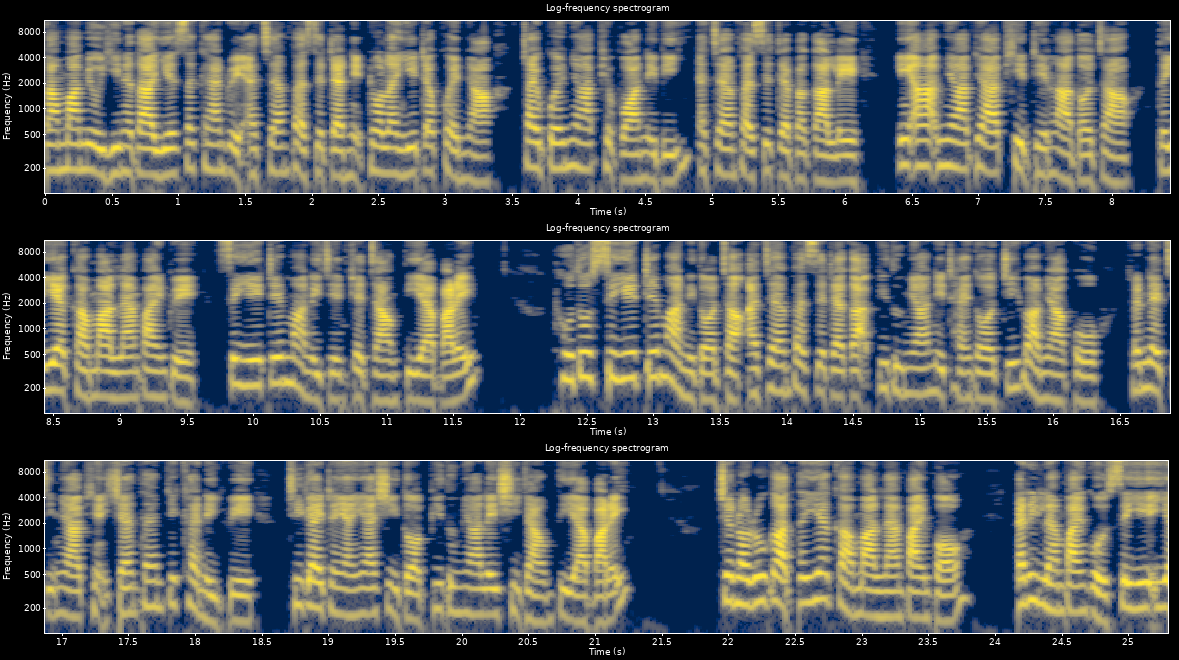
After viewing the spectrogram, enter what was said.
ကာမမျိုးရင်းနသားရဲစခန်းတွင်အကြမ်းဖက်စစ်တပ်နှင့်တော်လှန်ရေးတပ်ဖွဲ့များတိုက်ပွဲများဖြစ်ပွားနေပြီးအကြမ်းဖက်စစ်တပ်ဘက်ကလည်းအင်အားအများအပြားဖြည့်တင်းလာသောကြောင့်တရက်ကာမလမ်းပိုင်းတွင်စစ်ရေးတင်းမာနေခြင်းဖြစ်ကြောင်းသိရပါရယ် ထို့သောစစ်ရေးတင်းမာနေသောကြောင့်အကြံဖက်စစ်တပ်ကပြည်သူများနေထိုင်သောကြီးပါများကိုလက်နက်ကြီးများဖြင့်ရန်တမ်းပစ်ခတ်နေ၍ထိခိုက်ဒဏ်ရာရရှိသောပြည်သူများလည်းရှိကြောင်းသိရပါတယ်။ကျွန်တော်တို့ကတရက်ကာမလမ်းပိုင်းပေါ်အဲ့ဒီလမ်းပိုင်းကိုစစ်ရေးအရ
